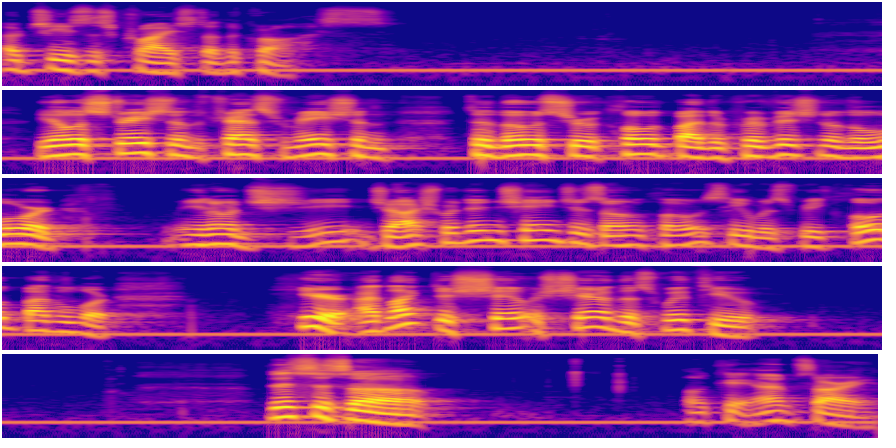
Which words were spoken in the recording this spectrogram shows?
of Jesus Christ on the cross. The illustration of the transformation to those who are clothed by the provision of the Lord. You know, Joshua didn't change his own clothes, he was reclothed by the Lord. Here, I'd like to share, share this with you. This is a, okay, I'm sorry.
